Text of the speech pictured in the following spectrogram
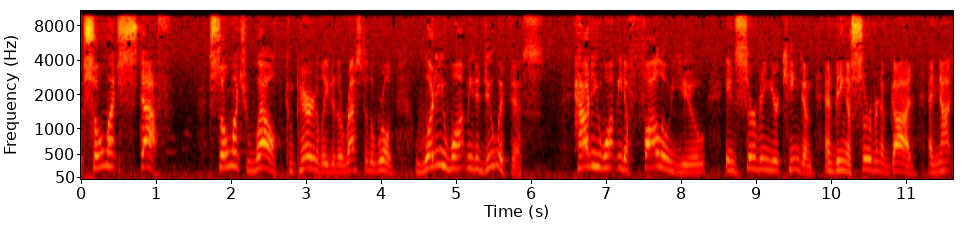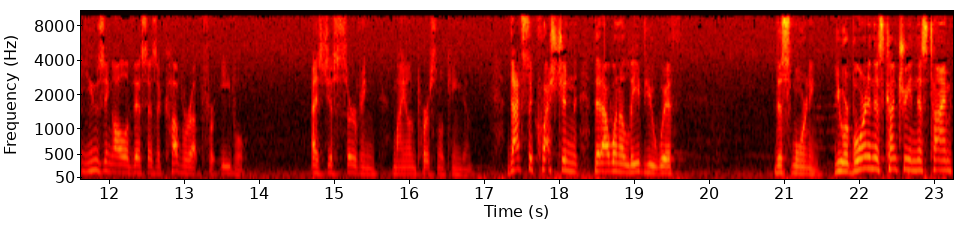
so much stuff, so much wealth comparatively to the rest of the world? What do you want me to do with this? How do you want me to follow you in serving your kingdom and being a servant of God and not using all of this as a cover up for evil, as just serving my own personal kingdom? That's the question that I want to leave you with this morning. You were born in this country in this time.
